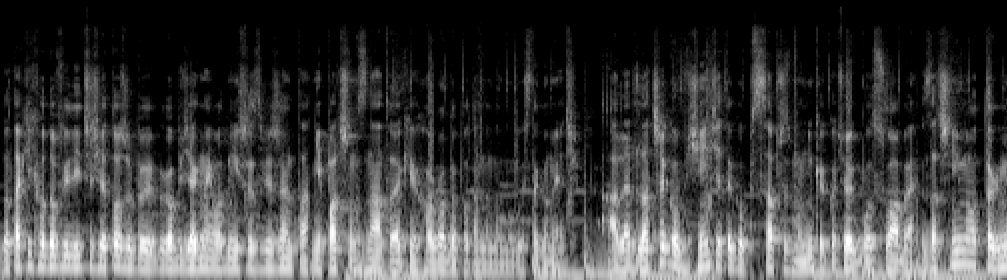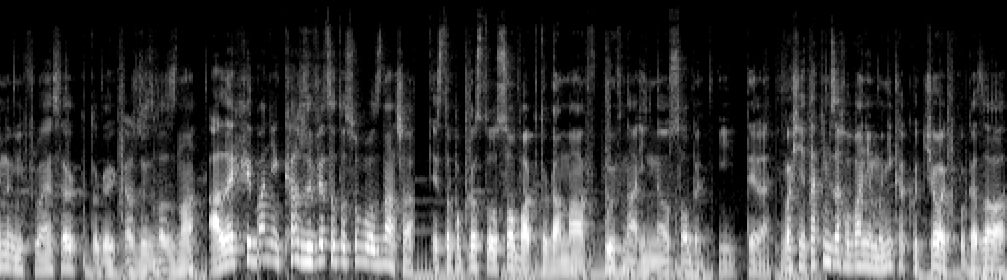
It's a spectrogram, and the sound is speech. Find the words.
Do takich hodowli liczy się to, żeby robić jak najładniejsze zwierzęta, nie patrząc na to, jakie choroby potem będą mogły z tego mieć. Ale dlaczego wzięcie tego psa przez Monikę Kociołek było słabe? Zacznijmy od terminu influencer, który każdy z Was zna, ale chyba nie każdy wie, co to słowo oznacza. Jest to po prostu osoba, która ma wpływ na inne osoby i tyle. I właśnie takim zachowaniem Monika Kociołek pokazała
